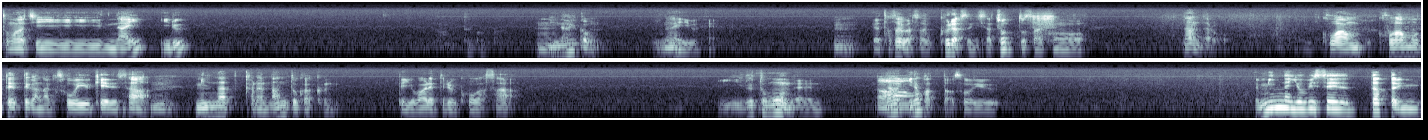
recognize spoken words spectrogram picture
友達ない？いる、うん。いないかも。いない？よね。うん。いや例えばさクラスにさちょっとさこのなんだろう。こわこわもてってかなんかそういう系でさ、うん。みんなから「なんとかくん」って呼ばれてる子がさいると思うんだよね。ないなかった？そういう。みんな呼び捨てだったり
